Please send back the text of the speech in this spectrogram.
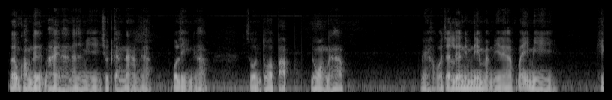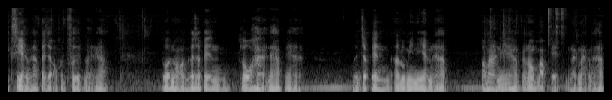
เพิ่มความหนืดมาให้นะ น่าจะมีชุดกันน้ำนะครับโบลิงนะครับ ส่วนตัวปรับน่วงนะครับเนี่ยเขาก็จะเลื่อนนิ่มๆแบบนี้นะครับ ไม่มี คลิกเสียงนะครับ แต่จะออกฝืดๆหน่อยนะครับ ตัวหนอนก็จะเป็นโลหะนะครับเนี่ยเหมือนจะเป็นอลูมิเนียมนะครับ ประมาณนี้นะครับเดี๋ยวลองปรับเบรกหนักๆนะครับ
